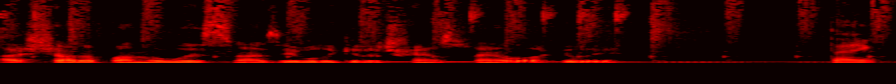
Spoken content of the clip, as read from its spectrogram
I shot up on the list and I was able to get a transplant luckily. Thanks.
